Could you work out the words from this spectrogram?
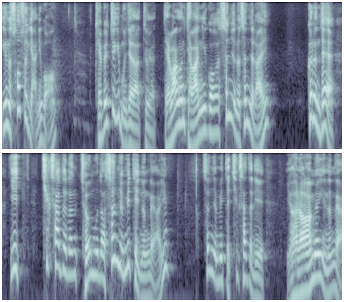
이거는 소속이 아니고 개별적인 문제다. 대왕은 대왕이고 선녀는 선녀라. 그런데 이 칙사들은 전부 다 선녀 밑에 있는 거야. 선녀 밑에 칙사들이 여러 명 있는 거야.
